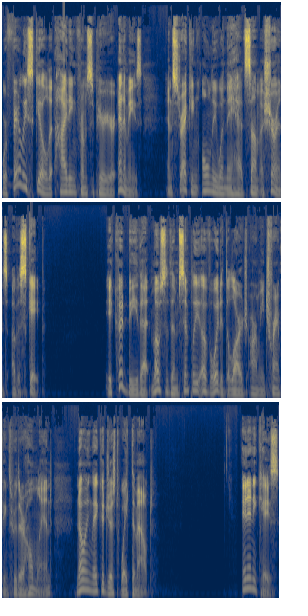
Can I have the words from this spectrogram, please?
were fairly skilled at hiding from superior enemies and striking only when they had some assurance of escape. It could be that most of them simply avoided the large army tramping through their homeland, knowing they could just wait them out. In any case,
